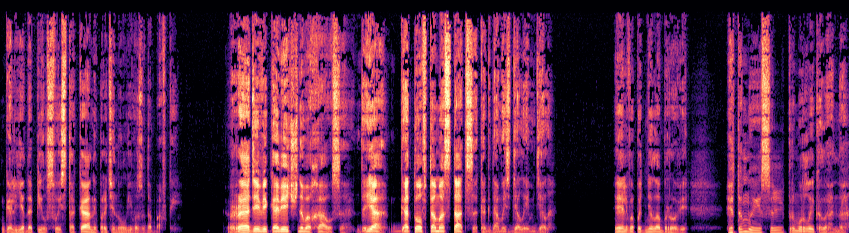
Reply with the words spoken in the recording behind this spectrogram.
Галье допил свой стакан и протянул его за добавкой. Ради вековечного хаоса. Да я готов там остаться, когда мы сделаем дело. Эльва подняла брови. — Это мысль, — промурлыкала она.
